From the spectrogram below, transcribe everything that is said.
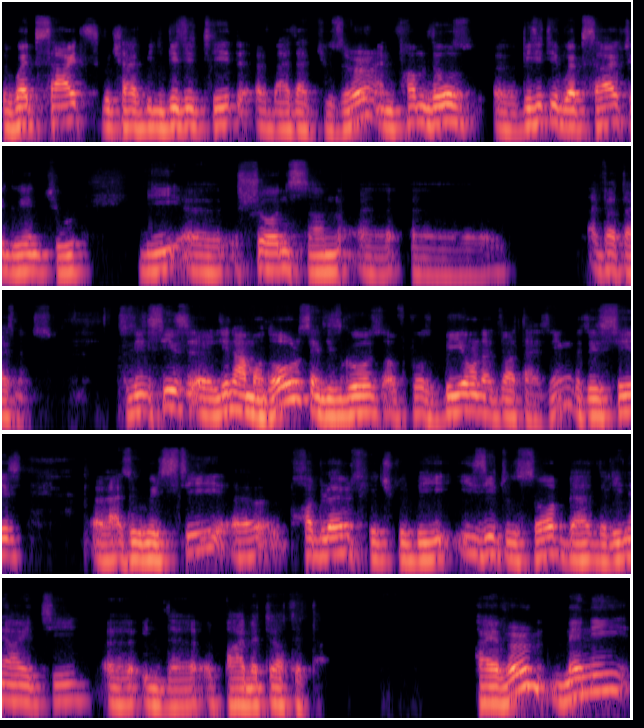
the websites which have been visited by that user. And from those uh, visited websites, you're going to be uh, shown some uh, uh, advertisements. So this is linear models, and this goes, of course, beyond advertising, but this is, as we will see, problems which will be easy to solve by the linearity in the parameter theta. However, many,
